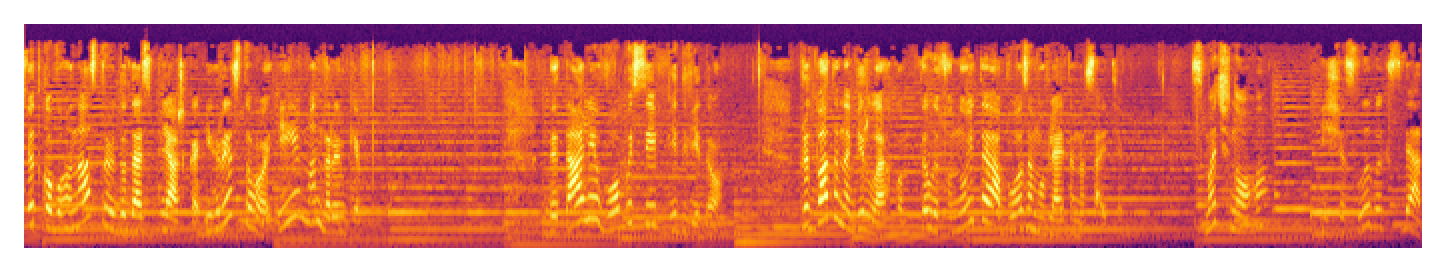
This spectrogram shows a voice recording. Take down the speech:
святкового настрою додасть пляшка ігристого і мандаринки. Деталі в описі під відео. Придбати набір легко. Телефонуйте або замовляйте на сайті. Смачного і щасливих свят!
